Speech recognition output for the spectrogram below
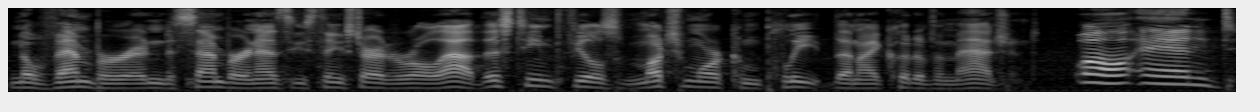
November and December and as these things started to roll out. This team feels much more complete than I could have imagined. Well, and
